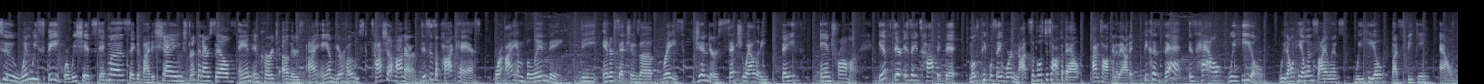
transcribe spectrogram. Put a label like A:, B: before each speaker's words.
A: to When We Speak, where we shed stigmas, say goodbye to shame, strengthen ourselves, and encourage others. I am your host, Tasha Hunter. This is a podcast where I am blending the intersections of race, gender, sexuality, faith, and trauma. If there is a topic that most people say we're not supposed to talk about, I'm talking about it because that is how we heal. We don't heal in silence, we heal by speaking out.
